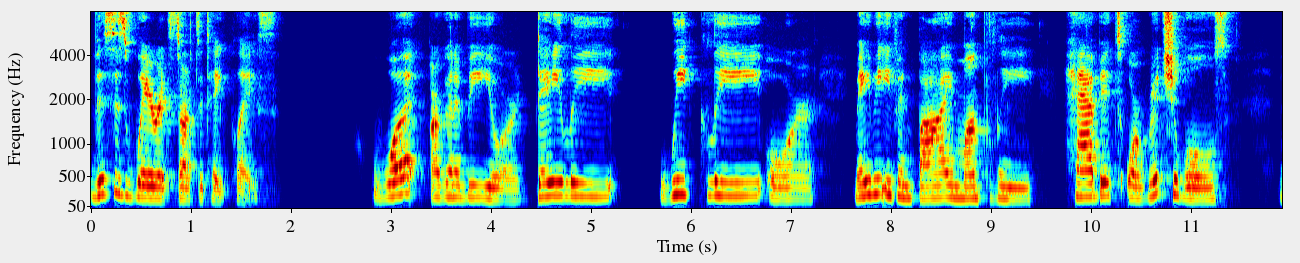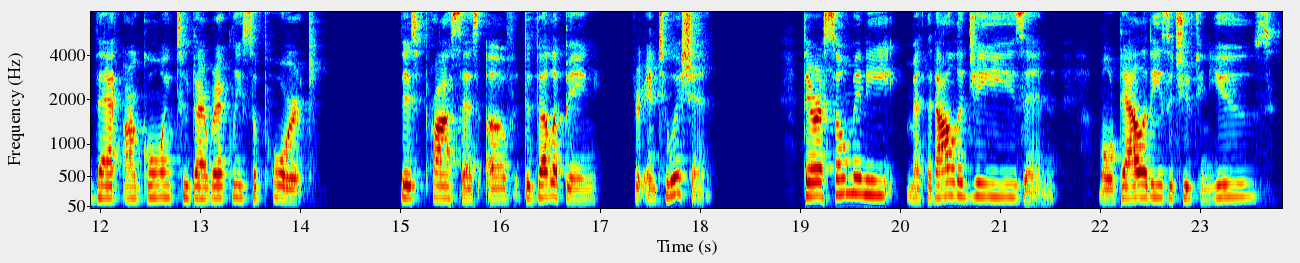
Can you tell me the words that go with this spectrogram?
this is where it starts to take place. What are going to be your daily, weekly, or maybe even bi monthly habits or rituals that are going to directly support this process of developing your intuition. There are so many methodologies and modalities that you can use.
